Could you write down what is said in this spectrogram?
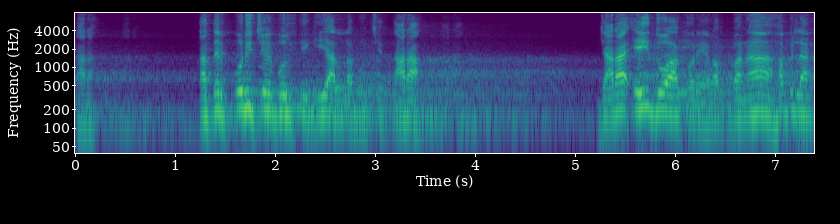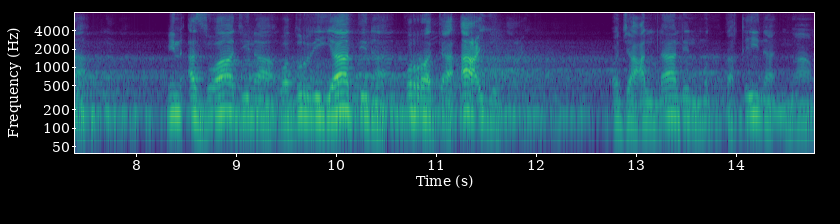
তারা তাদের পরিচয় বলতে গিয়ে আল্লাহ বলছে, তারা। যারা এই দোয়া করে, রব্বানা হাবলানা মিন আজওয়াজিনা ওয়া দুররিয়াতিনা কুররাতা আয়ুন ওয়াজআলনা লিল মুত্তাকিনা ইমাম।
